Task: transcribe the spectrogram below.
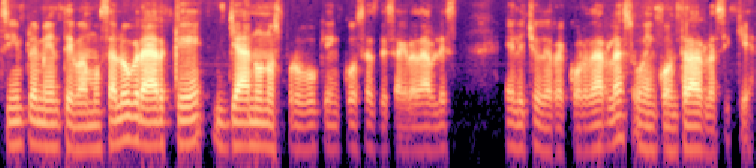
simplemente vamos a lograr que ya no nos provoquen cosas desagradables el hecho de recordarlas o encontrarlas siquiera.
